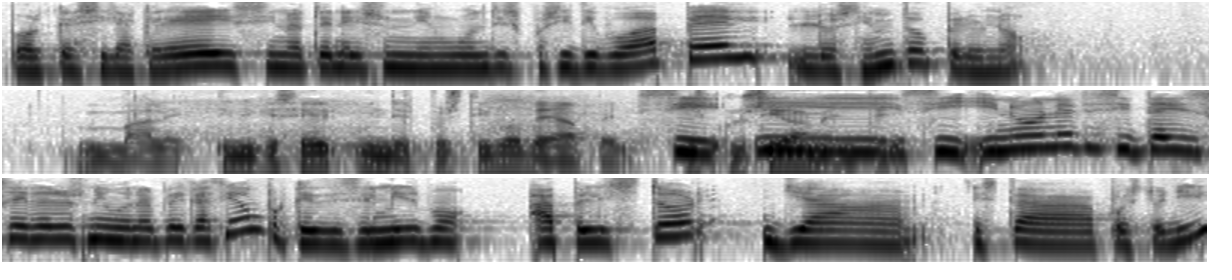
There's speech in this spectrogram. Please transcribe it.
Porque si la queréis, si no tenéis ningún dispositivo Apple, lo siento, pero no. Vale, tiene que ser un dispositivo de Apple, Sí, exclusivamente. y, sí, y no necesitáis descargaros ninguna aplicación porque desde el mismo Apple Store ya está puesto allí.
